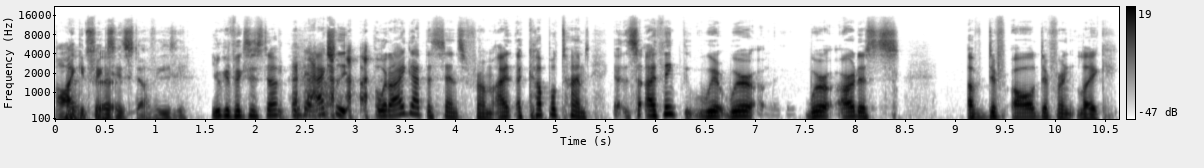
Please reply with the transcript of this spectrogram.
Oh, I Uh, could fix uh, his stuff easy. You could fix his stuff. Actually, what I got the sense from I, a couple times. So I think we're we're we're artists of diff, all different like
